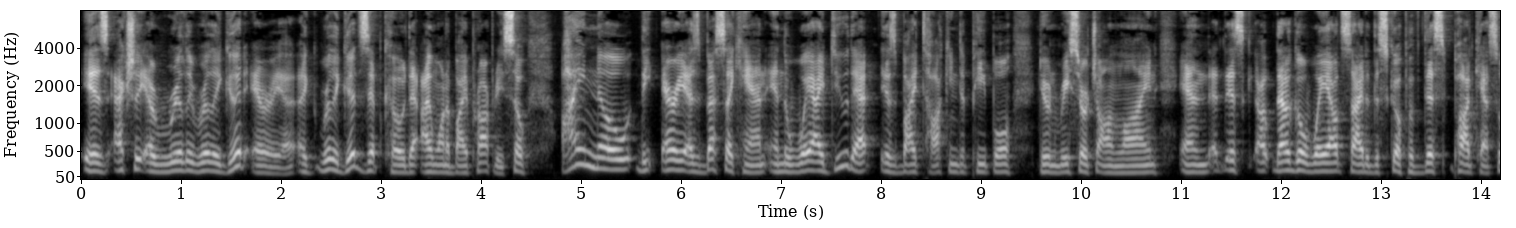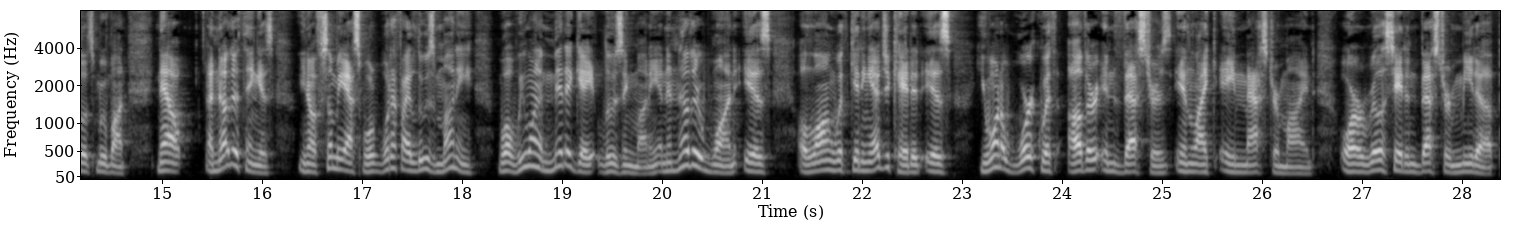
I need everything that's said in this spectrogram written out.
is actually a really, really good area, a really good zip code that I want to buy property. So I know the area as best I can. And the way I do that is by talking to people, doing research online. And this, uh, that'll go way outside of the scope of this podcast. So let's move on. Now, Another thing is, you know, if somebody asks, well, what if I lose money? Well, we want to mitigate losing money. And another one is, along with getting educated, is you want to work with other investors in like a mastermind or a real estate investor meetup.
